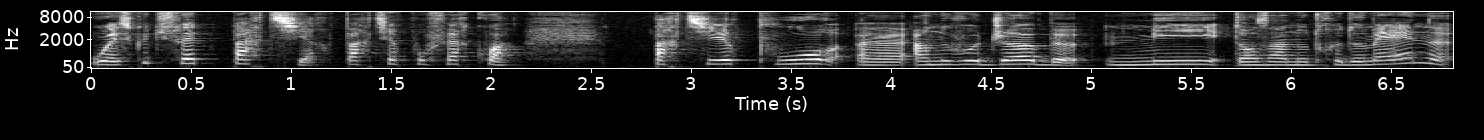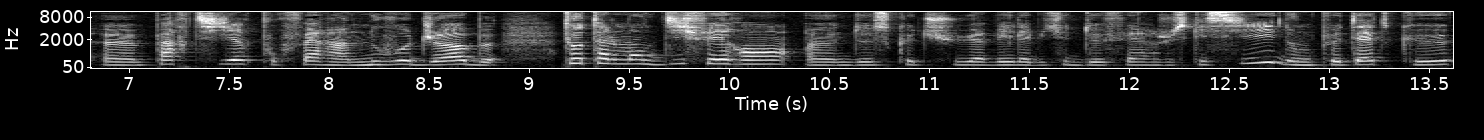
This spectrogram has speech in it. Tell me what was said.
ou est-ce que tu souhaites partir? Partir pour faire quoi? Partir pour euh, un nouveau job mais dans un autre domaine, euh, partir pour faire un nouveau job totalement différent euh, de ce que tu avais l'habitude de faire jusqu'ici. Donc peut-être que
